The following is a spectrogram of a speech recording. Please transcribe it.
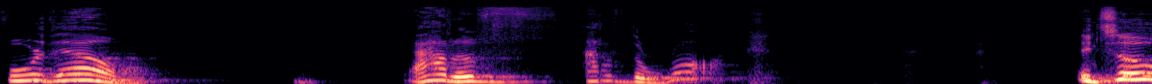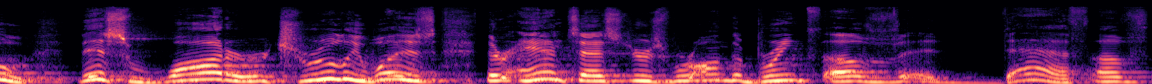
for them out of, out of the rock. And so, this water truly was, their ancestors were on the brink of death, of,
